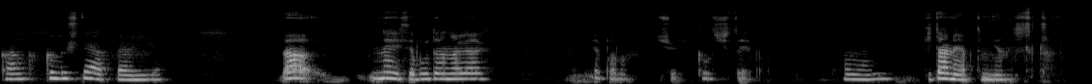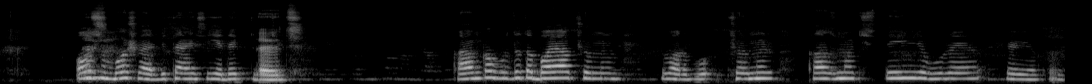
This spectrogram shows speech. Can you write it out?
Kanka kılıç da yap bence. Daha neyse buradan arar yapalım. Şöyle kılıç da yapalım. Tamam. İki tane yaptım yanlışlıkla. Olsun boş ver. Bir tanesi yedek gidecek. Evet. Kanka burada da bayağı kömür var. Bu kömür kazmak isteyince buraya şey yaparız.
